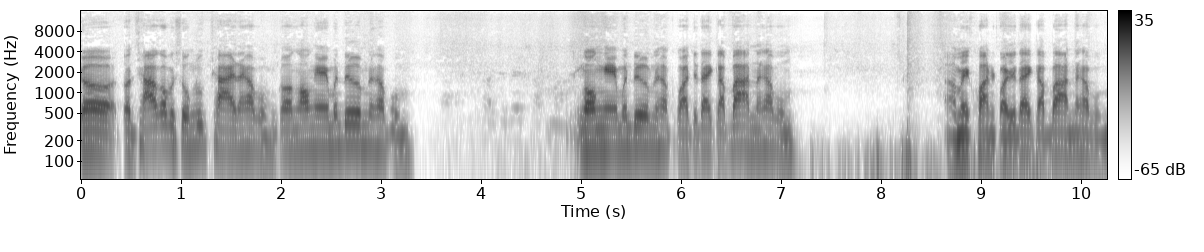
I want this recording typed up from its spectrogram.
ก็ตอนเช้าก็ไปส่งลูกชายนะครับ ผมก็งองแงเหมือนเดิมนะครับ ผมงองแงเหมือนเดิมนะครับ กว่าจะได้กลับบ้านนะครับ ผม อ่าไม่ควานกว่าจะได้กลับบ้านนะครับ ผม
